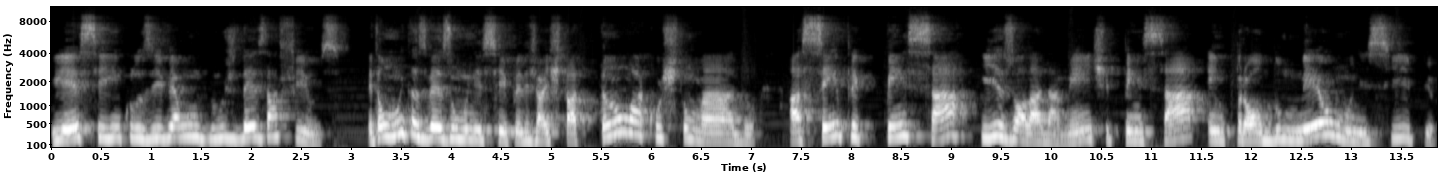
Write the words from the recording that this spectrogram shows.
E esse, inclusive, é um dos desafios. Então, muitas vezes o município ele já está tão acostumado a sempre pensar isoladamente, pensar em prol do meu município,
